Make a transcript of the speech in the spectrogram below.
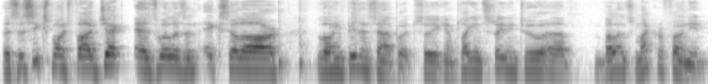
There's a 6.5 jack as well as an XLR low impedance output. So you can plug in straight into a balanced microphone in.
